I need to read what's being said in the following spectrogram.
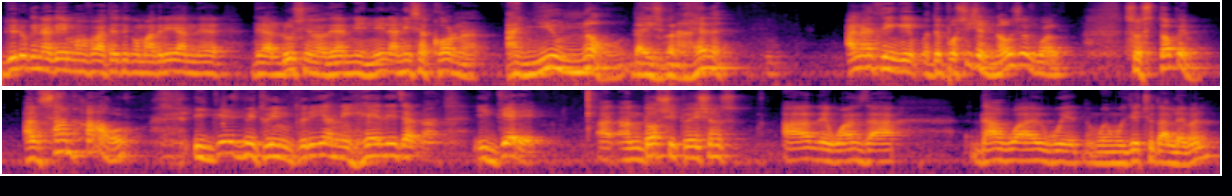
you look in a game of Atletico Madrid and they, they are losing or they are nil-nil and it's a corner and you know that he's going to head it. And I think it, the position knows as well. So stop him. And somehow he gets between three and he head it and uh, he get it. And, and, those situations are the ones that that's why we, when we get to that level,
